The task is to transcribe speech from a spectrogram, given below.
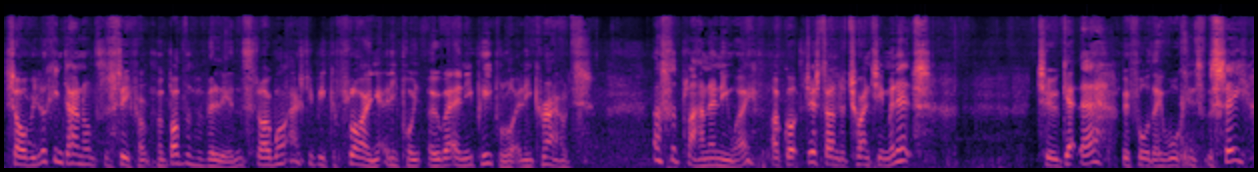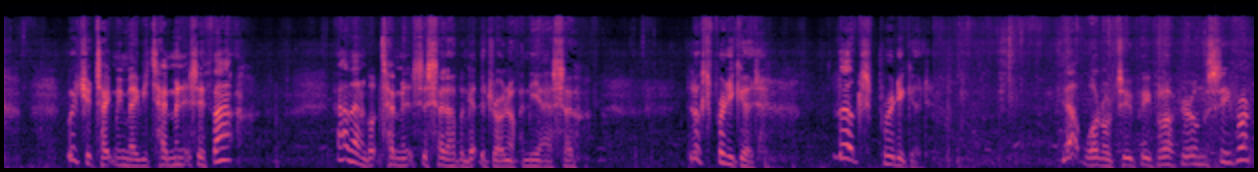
So I'll be looking down onto the seafront from above the pavilions, so I won't actually be flying at any point over any people or any crowds. That's the plan anyway. I've got just under 20 minutes to get there before they walk into the sea, which should take me maybe 10 minutes if that and then I've got 10 minutes to set up and get the drone up in the air so looks pretty good. Looks pretty good. Yeah one or two people up here on the seafront.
